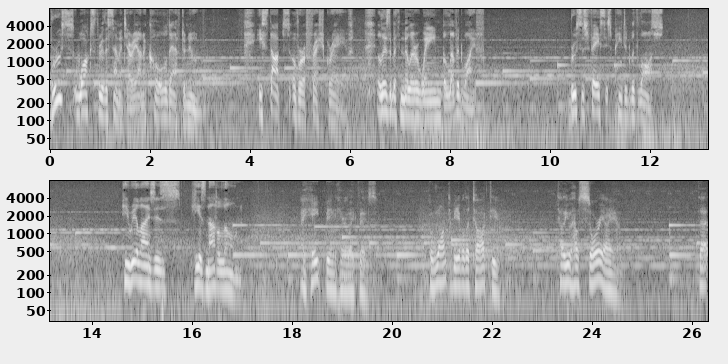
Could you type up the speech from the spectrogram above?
Bruce walks through the cemetery on a cold afternoon. He stops over a fresh grave. Elizabeth Miller, Wayne, beloved wife. Bruce's face is painted with loss. He realizes he is not alone. I hate being here like this. I want to be able to talk to you. Tell you how sorry I am. That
